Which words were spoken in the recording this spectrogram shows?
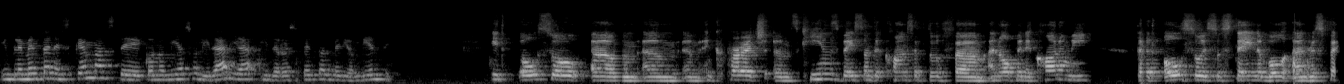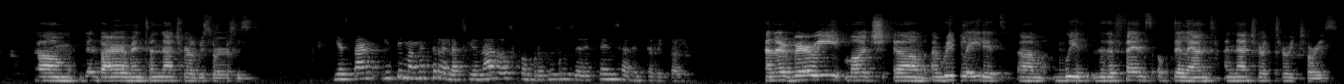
Implementan esquemas de economía solidaria y de respeto al medio ambiente. It also um, um, um, encourage um, schemes based on the concept of um, an open economy that also is sustainable and respect um, the environment and natural resources. y están íntimamente relacionados con procesos de defensa del territorio. and are very much um, related um, with the defense of the land and natural territories.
